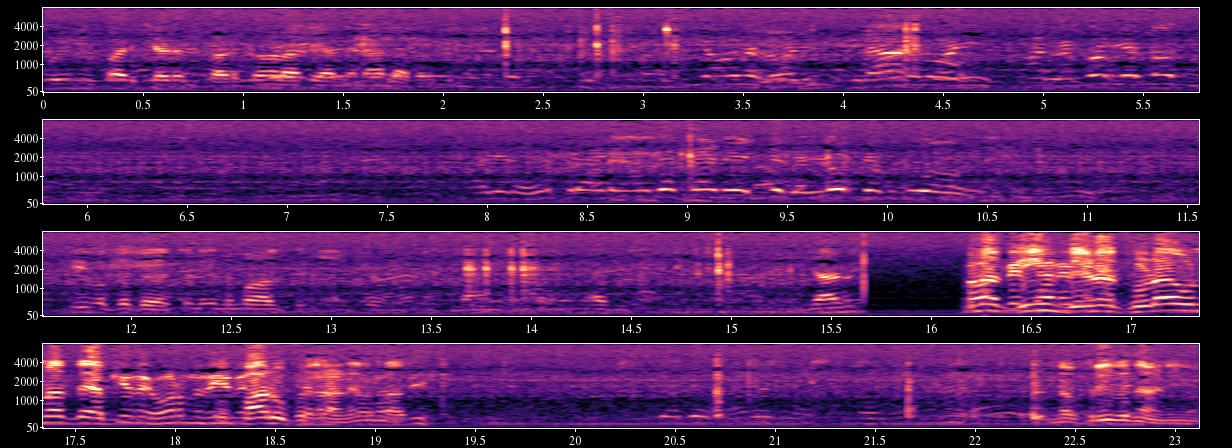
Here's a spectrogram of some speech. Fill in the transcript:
کوئی بھی سڑک والا پیا نہ دین دینا تھوڑا انہوں باہروں پھسانے نفری بدانی میں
